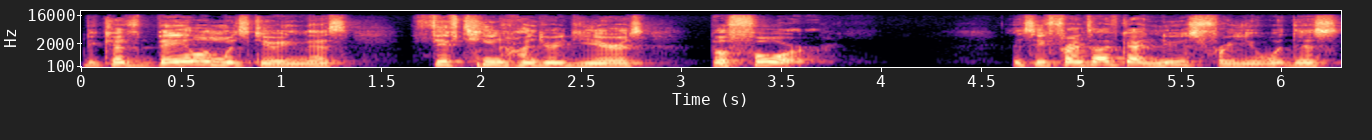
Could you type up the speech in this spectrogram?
because Balaam was doing this 1500 years before. And see, friends, I've got news for you. With this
